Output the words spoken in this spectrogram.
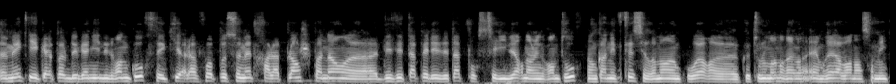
un mec qui est capable de gagner des grandes courses et qui à la fois peut se mettre à la planche pendant euh, des étapes et des étapes pour ses leaders dans les grands tours. Donc en effet, c'est vraiment un coureur euh, que tout le monde aimerait avoir dans son équipe.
